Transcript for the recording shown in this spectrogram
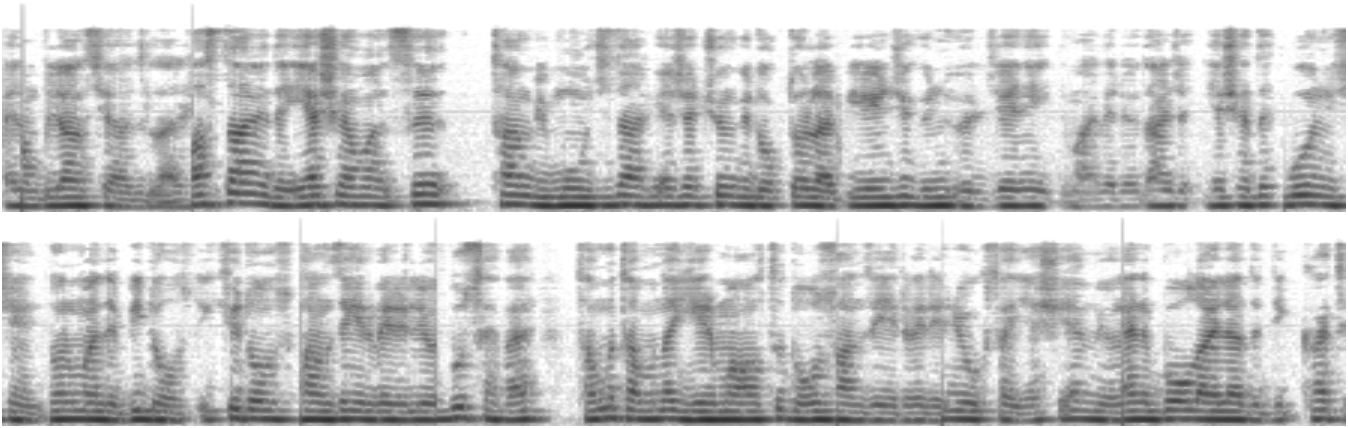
falan ambulans çağırdılar. Hastanede yaşaması tam bir mucize arkadaşlar çünkü doktorlar birinci gün öleceğine ihtimal veriyordu ancak yaşadı. Bunun için normalde bir doz, iki doz panzehir veriliyor. Bu sefer tamı tamına 26 doz panzehir veriliyor. Yoksa yaşayamıyor. Yani bu olaylarda dikkat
